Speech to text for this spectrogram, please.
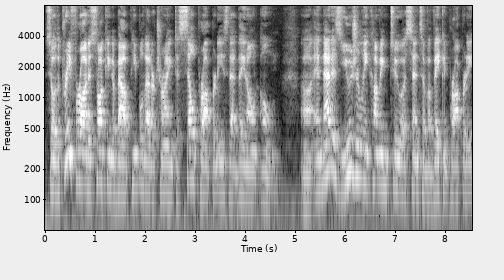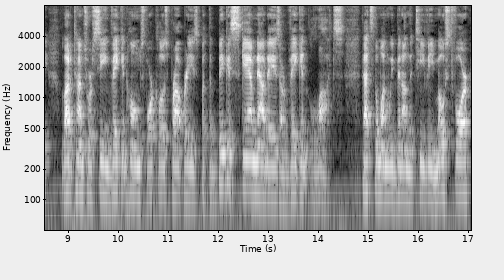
So the pre-fraud is talking about people that are trying to sell properties that they don't own. Uh, and that is usually coming to a sense of a vacant property. A lot of times we're seeing vacant homes, foreclosed properties, but the biggest scam nowadays are vacant lots. That's the one we've been on the TV most for.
